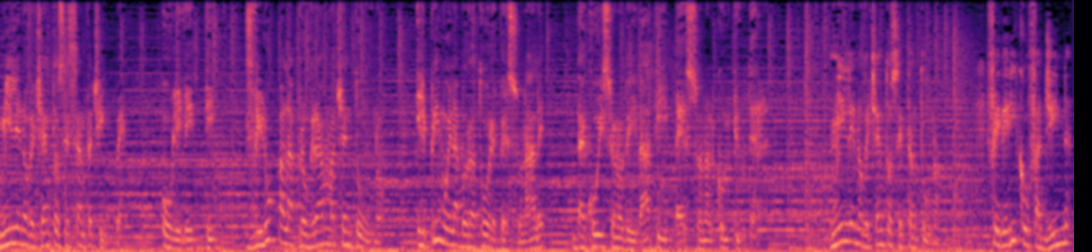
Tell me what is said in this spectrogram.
1965 Olivetti sviluppa la Programma 101, il primo elaboratore personale da cui sono derivati i personal computer. 1971 Federico Fagin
